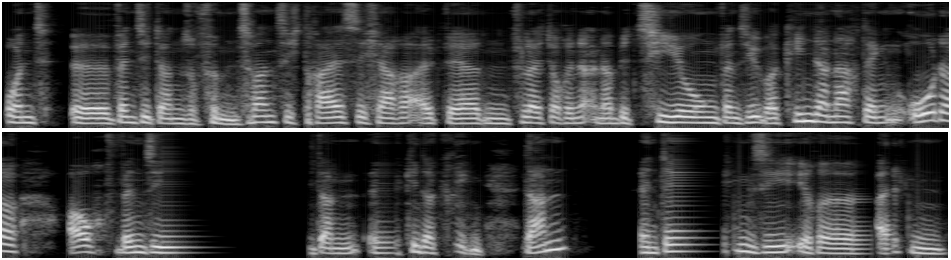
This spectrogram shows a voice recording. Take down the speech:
Und äh, wenn sie dann so 25, 30 Jahre alt werden, vielleicht auch in einer Beziehung, wenn sie über Kinder nachdenken oder auch wenn sie dann äh, Kinder kriegen, dann entdecken sie ihre alten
